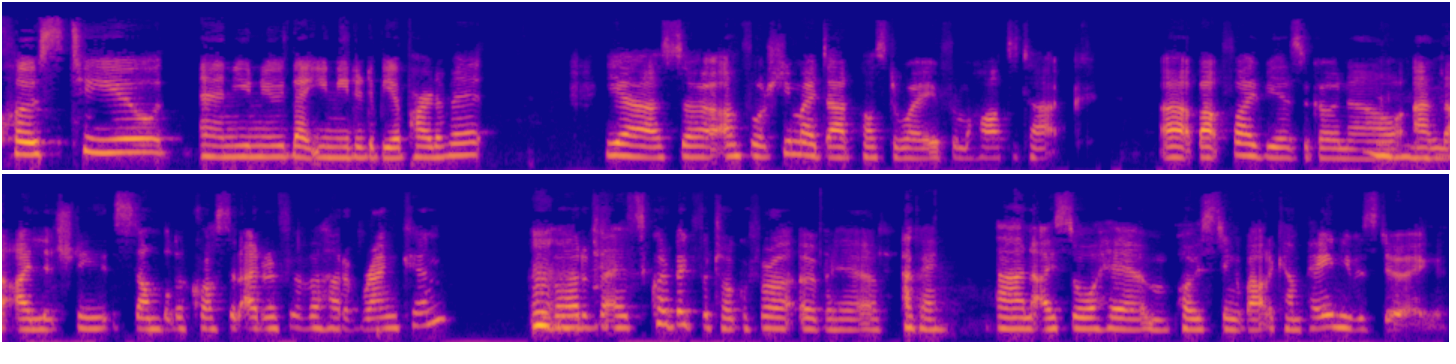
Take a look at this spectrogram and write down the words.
close to you and you knew that you needed to be a part of it Yeah. So unfortunately, my dad passed away from a heart attack uh, about five years ago now, Mhm. and I literally stumbled across it. I don't know if you've ever heard of Rankin. Ever heard of that? It's quite a big photographer over here. okay and I saw him posting about a campaign he was doing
